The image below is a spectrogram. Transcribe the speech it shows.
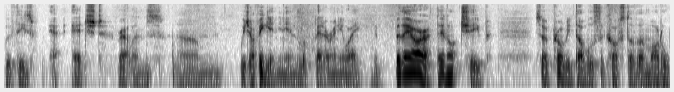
with these etched ratlins, um, which I think in the end look better anyway. But they are they're not cheap, so it probably doubles the cost of a model.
